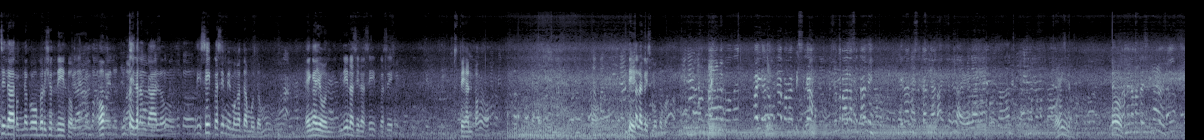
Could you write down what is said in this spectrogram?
Kasi dati, pag nag-overshoot dito, okay, hintay lang galo. Hindi, safe kasi may mga damo-damo. Eh ngayon, hindi na sila safe kasi stehan pa nga. oh. Hindi. Talaga is mo tuma. Ay, alam mo na, baka bis ka. Gusto na bala sa dali. Grabe sa kanya. Ay, na. Kami naman tayo sa dito eh.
